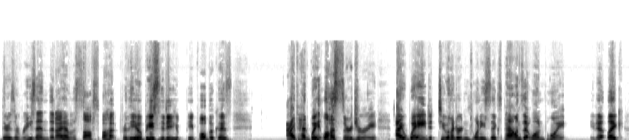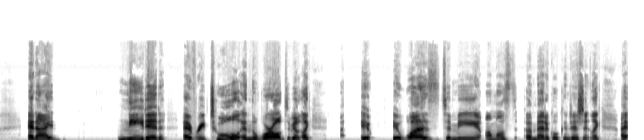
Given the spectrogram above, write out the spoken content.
there's a reason that I have a soft spot for the obesity people because I've had weight loss surgery. I weighed 226 pounds at one point. Like, and I needed every tool in the world to be able, like, it. It was to me almost a medical condition. Like, I,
